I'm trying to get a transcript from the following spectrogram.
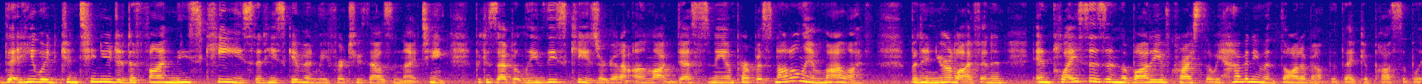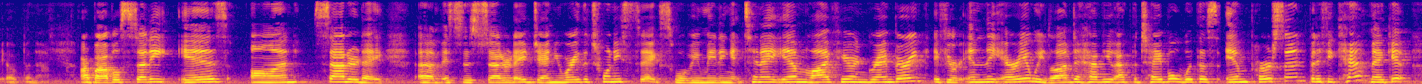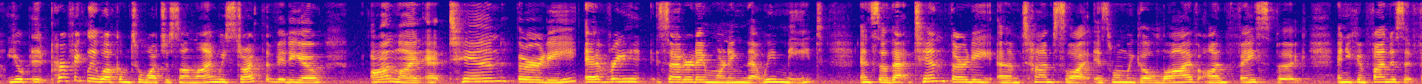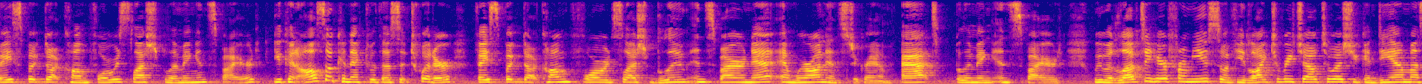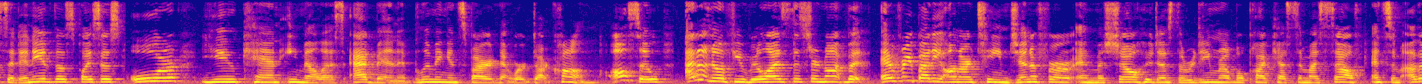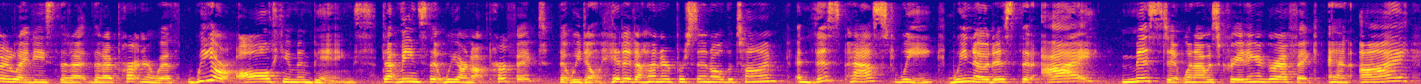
that he would continue to define these keys that he's given me for 2019 because I believe these keys are going to unlock destiny and purpose not only in my life but in your life and in, in places in the body of Christ that we haven't even thought about that they could possibly open up. Our Bible study is on Saturday. Um, it's this Saturday, January the 26th. We'll be meeting at 10 a.m. live here in Granbury. If you're in the area, we'd love to have you at the table with us in person. But if you can't make it, you're perfectly welcome to watch us online. We start the video online at 10:30 every Saturday morning that we meet. And so that 10:30 um, time slot is when we go live on Facebook, and you can find us at facebook.com forward slash blooming inspired. You can also connect with us at Twitter, facebook.com forward slash bloom inspire net, and we're on Instagram at blooming inspired. We would love to hear from you. So if you'd like to reach out to us, you can DM us at any of those places, or you can email us admin at bloominginspirednetwork.com. Also, I don't know if you realize this or not, but everybody on our team Jennifer and Michelle, who does the Redeem Rebel podcast, and myself, and some other ladies that I, that I partner with, we are all human beings. That means that we are not perfect, that we don't hit it 100% all the time. And this past week, we noticed that I missed it when I was creating a graphic, and I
